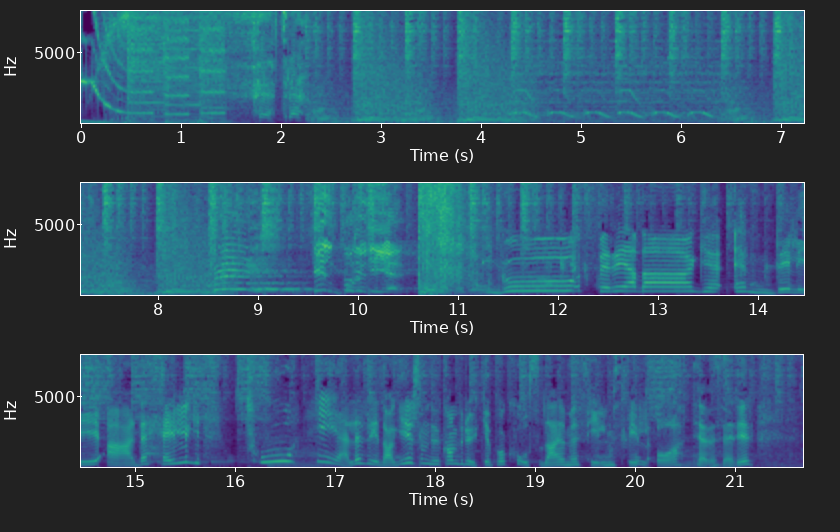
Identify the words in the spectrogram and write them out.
P3. God fredag! Endelig er det helg. To hele fridager som du kan bruke på å kose deg med film, spill og TV-serier.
